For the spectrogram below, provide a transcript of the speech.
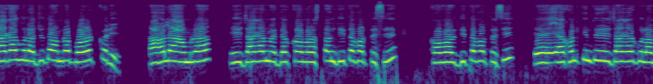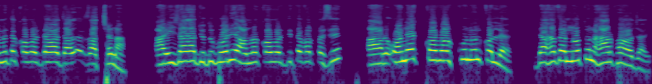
জায়গাগুলো যদি আমরা বরট করি, তাহলে আমরা এই জায়গার মধ্যে কবরস্থান দিতে পারতেছি, কবর দিতে পারতেছি। এখন কিন্তু এই জায়গাগুলোর মধ্যে কবর দেওয়া যাচ্ছে না। আর এই জায়গা যদি বলি, আমরা কবর দিতে পারতেছি। আর অনেক কবর কুনন করলে দেখা যায় নতুন হার পাওয়া যায়।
